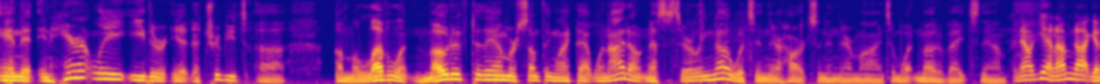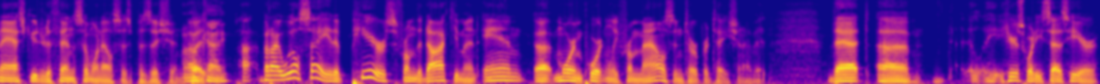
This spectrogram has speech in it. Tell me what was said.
and that inherently either it attributes a a malevolent motive to them or something like that when I don't necessarily know what's in their hearts and in their minds and what motivates them. Now, again, I'm not going to ask you to defend someone else's position. But, okay. Uh, but I will say it appears from the document and, uh, more importantly, from Mouw's interpretation of it that uh, here's what he says here.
